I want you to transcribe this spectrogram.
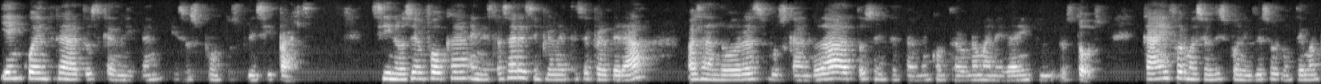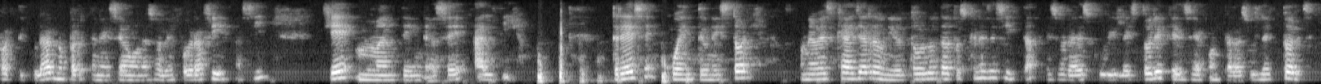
y encuentre datos que admitan esos puntos principales. Si no se enfoca en estas áreas, simplemente se perderá pasando horas buscando datos intentando encontrar una manera de incluirlos todos. Cada información disponible sobre un tema en particular no pertenece a una sola infografía, así que manténgase al día. 13. Cuente una historia. Una vez que haya reunido todos los datos que necesita, es hora de descubrir la historia que desea contar a sus lectores.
